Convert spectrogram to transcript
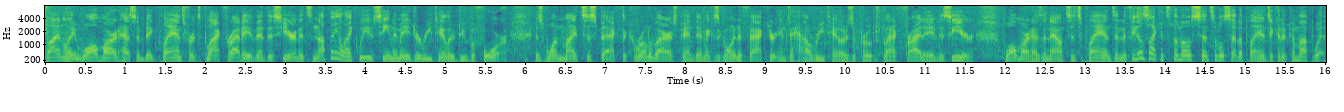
Finally, Walmart has some big plans for its Black Friday event this year, and it's nothing like we've seen a major retailer do before. As one might suspect, the coronavirus pandemic is going to factor into how retailers approach Black Friday this year. Walmart has announced its plans, and it feels like it's the most sensible set of plans it could have come up with.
